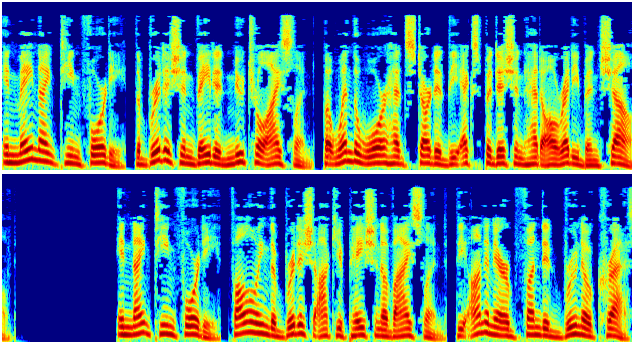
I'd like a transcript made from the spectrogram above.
In May 1940, the British invaded neutral Iceland, but when the war had started the expedition had already been shelved. In 1940, following the British occupation of Iceland, the Ahnenerbe funded Bruno Kress,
